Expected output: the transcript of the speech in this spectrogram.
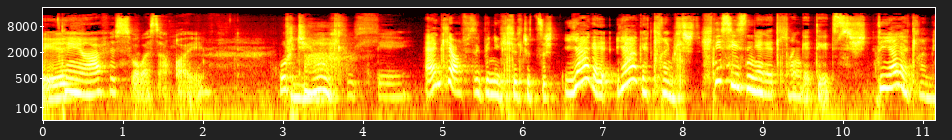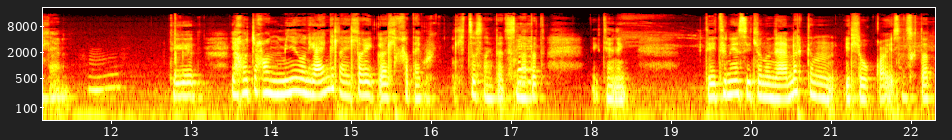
Тэгээд Тийм офис угаасаа гоё. Өөр чи юу хэлүүллээ? Английн офисыг би нэг эхлүүлж үзсэн шүү дээ. Яг яг адилхан юм бэл шүү дээ. Эхний сизон яг адилхан ингээд тэгээдсэн шүү дээ. Тийм яг адилхан юм билээ. Тэгээд яг жоохон миний нүг англи аялгыг ойлгоход айгүй хэцүү санагдаад надад нэг тийм нэг тэгээд тэрнээс илүү нүг Америк нь илүү гоё сонсогдоод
